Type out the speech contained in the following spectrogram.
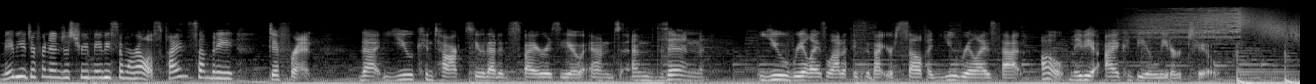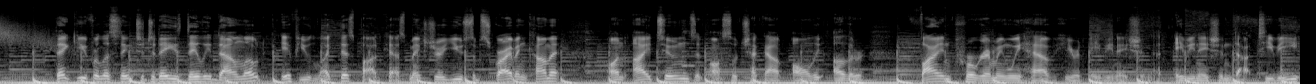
maybe a different industry, maybe somewhere else. Find somebody different that you can talk to that inspires you and and then you realize a lot of things about yourself and you realize that, oh, maybe I could be a leader too. Thank you for listening to today's daily download. If you like this podcast, make sure you subscribe and comment on iTunes and also check out all the other fine programming we have here at AV Nation at avnation.tv,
